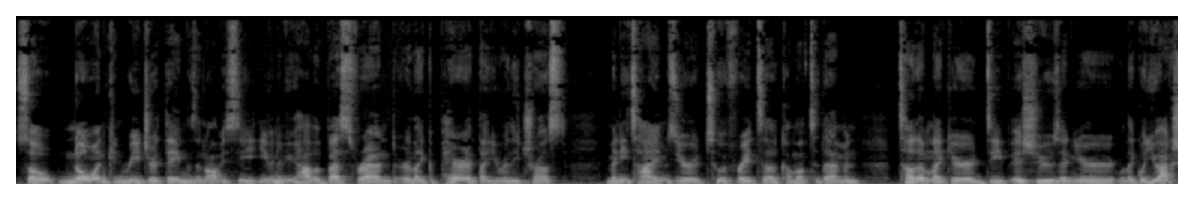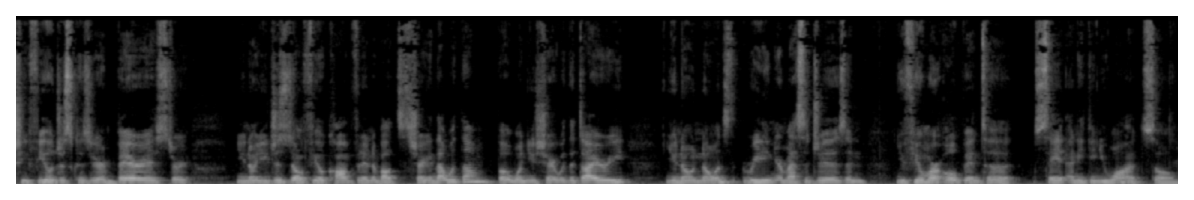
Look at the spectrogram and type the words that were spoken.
so no one can read your things and obviously even if you have a best friend or like a parent that you really trust many times you're too afraid to come up to them and tell them like your deep issues and your like what you actually feel just because you're embarrassed or you know you just don't feel confident about sharing that with them. But when you share with a diary you know no one's reading your messages and you feel more open to say anything you want so.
